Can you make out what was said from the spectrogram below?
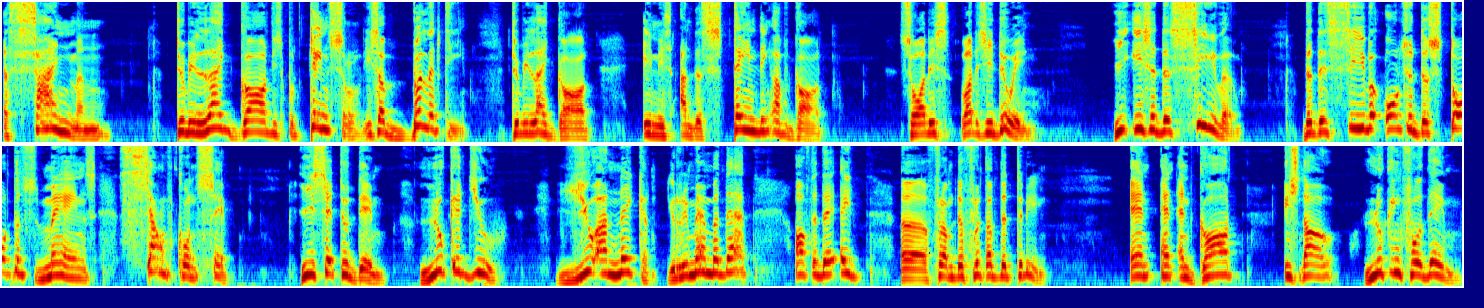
assignment to be like God, his potential, his ability to be like God in his understanding of God. So what is what is he doing? He is a deceiver. The deceiver also distorts man's self-concept. He said to them, Look at you. You are naked. You remember that? After they ate uh, from the fruit of the tree. And, and, and God is now looking for them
